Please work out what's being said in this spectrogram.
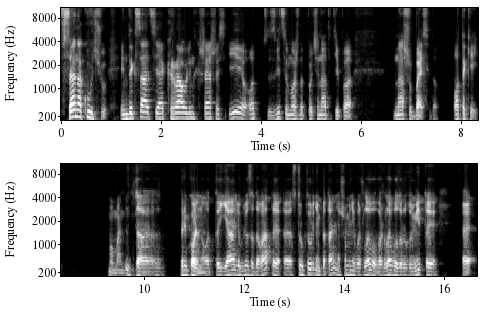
все на кучу. Індексація, краулінг, ще щось. І от звідси можна починати, типу, нашу бесіду. От такий момент. Так, прикольно. От я люблю задавати е, структурні питання. Що мені важливо? Важливо зрозуміти, е,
